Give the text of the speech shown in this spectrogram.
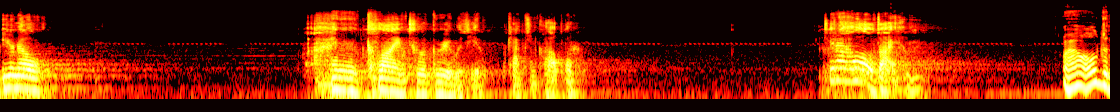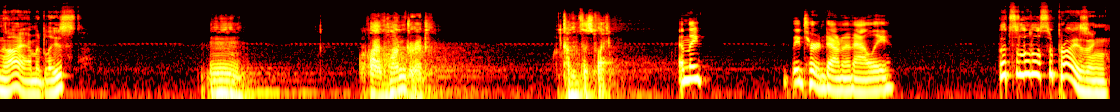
You know, I'm inclined to agree with you, Captain Cobbler. Do you know how old I am? Well, older than I am, at least. Hmm. 500. Come this way. And they they turn down an alley. That's a little surprising,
